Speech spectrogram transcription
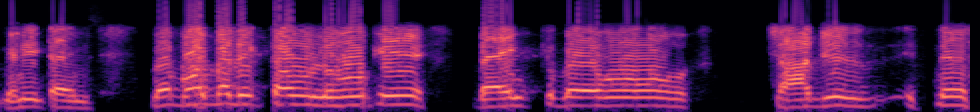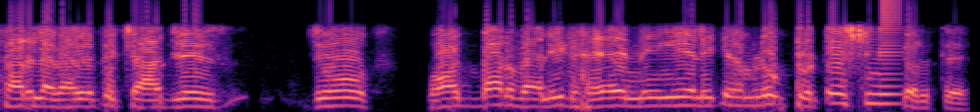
many time मैं बहुत बार देखता हूँ लोगों के बैंक में वो चार्जेस इतने सारे लगा लेते चार्जेस जो बहुत बार वैलिड है, नहीं है, लेकिन हम लोग प्रोटेस्ट नहीं करते।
